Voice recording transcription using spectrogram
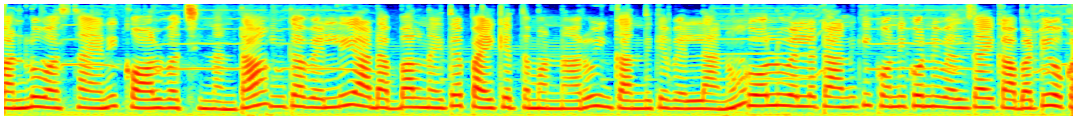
బండ్లు వస్తాయని కాల్ వచ్చిందంట. ఇంకా వెళ్ళి ఆ డబ్బాలను అయితే పైకెత్తమన్నారు. ఇంకా అందుకే వెళ్ళాను. కోళ్ళు వెళ్ళటానికి కొన్ని కొన్ని వెళ్తాయి కాబట్టి ఒక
